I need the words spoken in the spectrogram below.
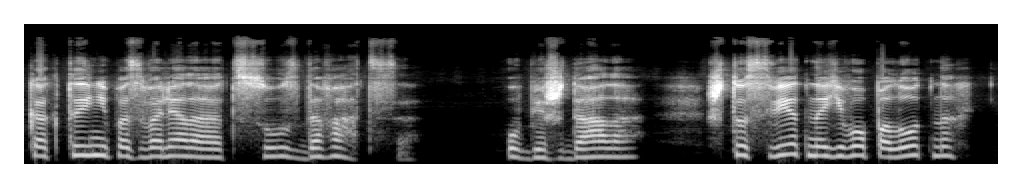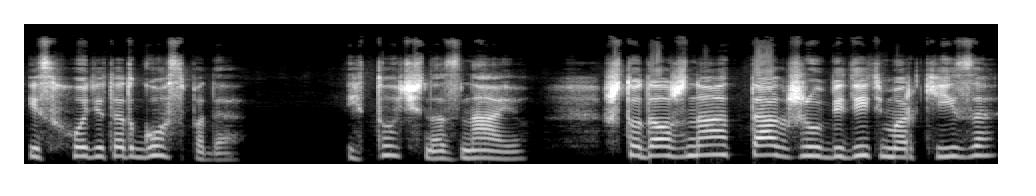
как ты не позволяла отцу сдаваться, убеждала, что свет на его полотнах исходит от Господа, и точно знаю, что должна также убедить маркиза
